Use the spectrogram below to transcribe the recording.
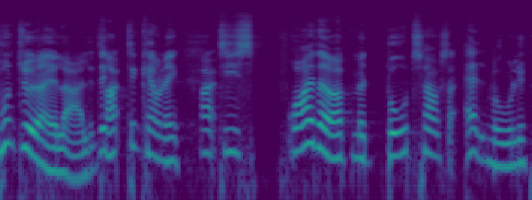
Hun dør heller aldrig. Det, det kan hun ikke. Nej. De sprøjter op med Botox og alt muligt.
